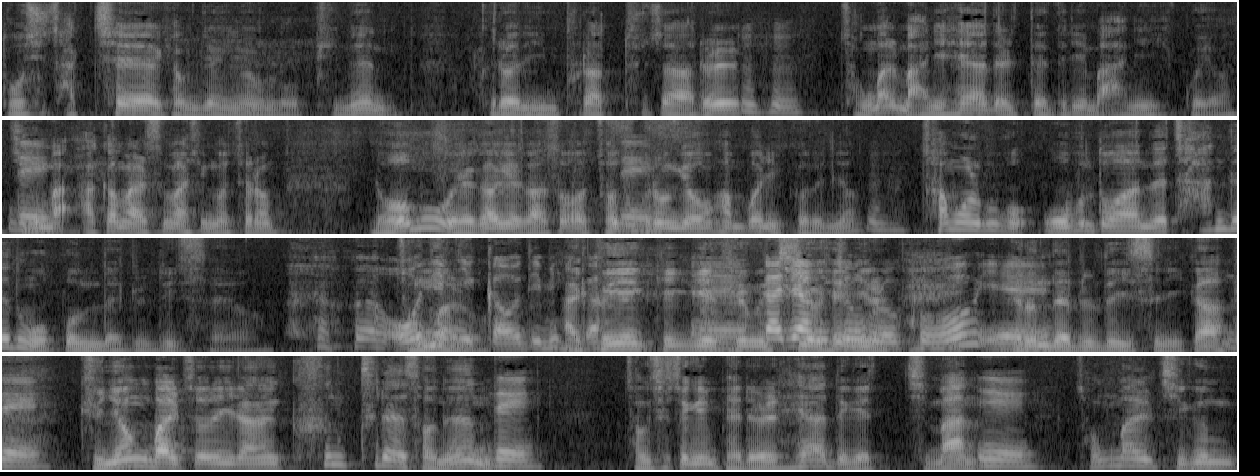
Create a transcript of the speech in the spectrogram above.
도시 자체 경쟁력을 높이는 그런 인프라 투자를 음흠. 정말 많이 해야 될 때들이 많이 있고요. 지금 네. 아까 말씀하신 것처럼 너무 외곽에 가서 저도 네. 그런 경험 한 번 있거든요. 음. 차 몰고 5분 동안 하는데 차 한 대도 못 보는 데들도 있어요. 어디입니까? 어디입니까? 아니, 그게, 그게 네, 결국 지역에 예. 그런 데들도 있으니까 네. 균형 발전이라는 큰 틀에서는 네. 정책적인 배려를 해야 되겠지만 예. 정말 지금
